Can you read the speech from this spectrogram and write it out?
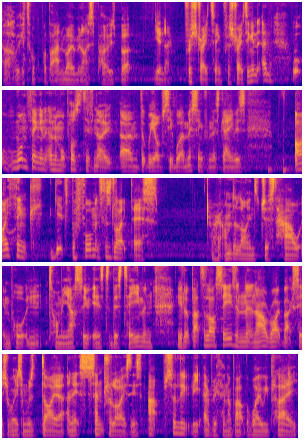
uh, we could talk about that in a moment, I suppose. But you know, frustrating, frustrating. And, and one thing, and a more positive note um, that we obviously were missing from this game is, I think it's performances like this where it underlines just how important Tomiyasu is to this team. And you look back to last season, and our right back situation was dire, and it centralises absolutely everything about the way we play.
